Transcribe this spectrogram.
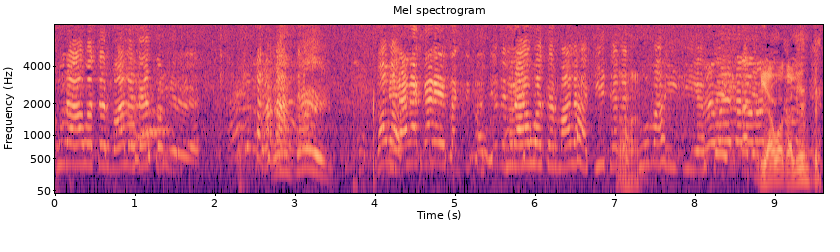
Pura agua termal es esto, mire. ¿Cómo? Mira la cara de satisfacción de Pura agua termales aquí, tiene espumas y, y, este, y caliente. Y agua caliente.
